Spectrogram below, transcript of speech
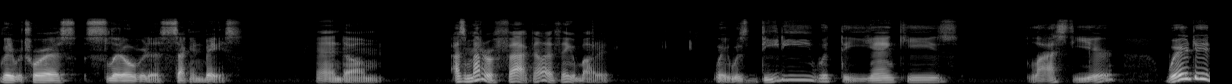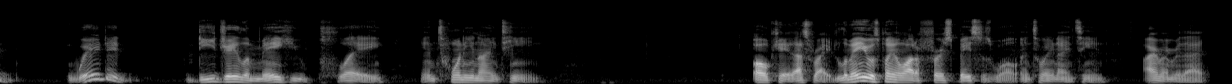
Gleyber Torres slid over to second base. And um, as a matter of fact, now that I think about it, wait, was Didi with the Yankees last year? Where did where did DJ LeMahieu play in 2019? Okay, that's right. LeMahieu was playing a lot of first base as well in 2019. I remember that.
